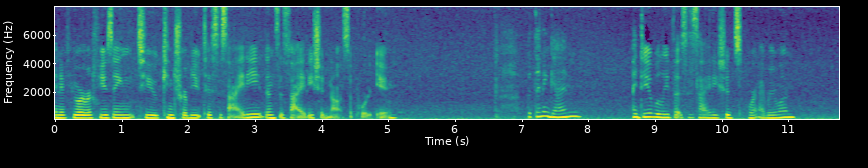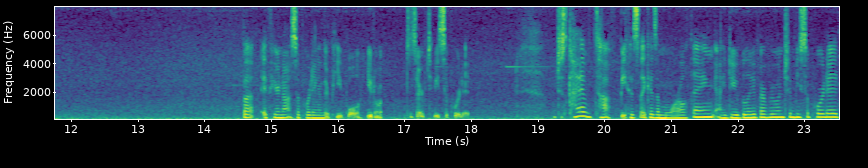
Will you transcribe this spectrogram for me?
And if you're refusing to contribute to society, then society should not support you. But then again, I do believe that society should support everyone. But if you're not supporting other people, you don't deserve to be supported. Which is kind of tough because, like, as a moral thing, I do believe everyone should be supported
